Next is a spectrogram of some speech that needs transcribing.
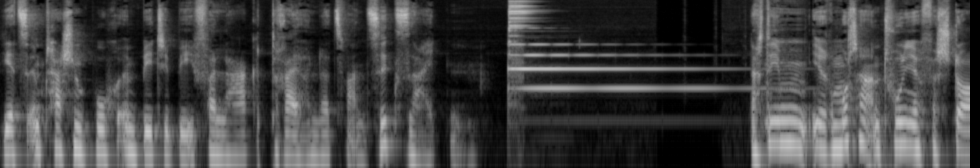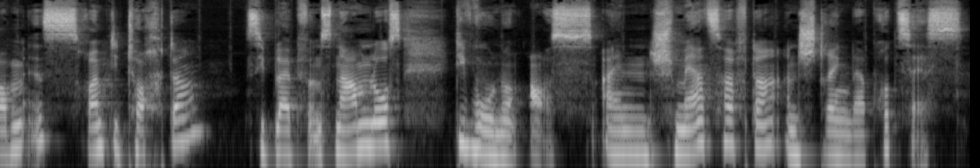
jetzt im Taschenbuch im BTB Verlag 320 Seiten. Nachdem ihre Mutter Antonia verstorben ist, räumt die Tochter, sie bleibt für uns namenlos, die Wohnung aus. Ein schmerzhafter, anstrengender Prozess.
